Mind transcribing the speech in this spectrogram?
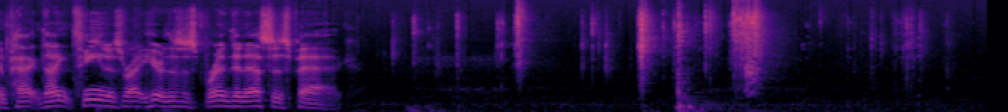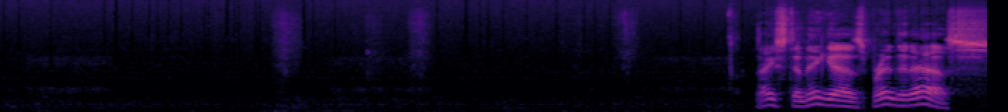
And pack 19 is right here. This is Brendan S.'s pack. Nice Dominguez, Brendan S.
